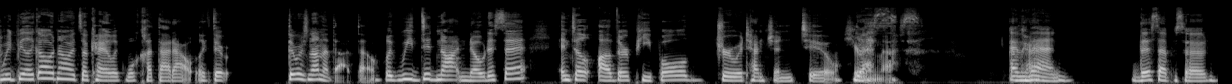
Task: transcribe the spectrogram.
We'd be like, oh no, it's okay. Like we'll cut that out. Like there, there was none of that though. Like we did not notice it until other people drew attention to hearing Yes. this. And Okay. then this episode,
